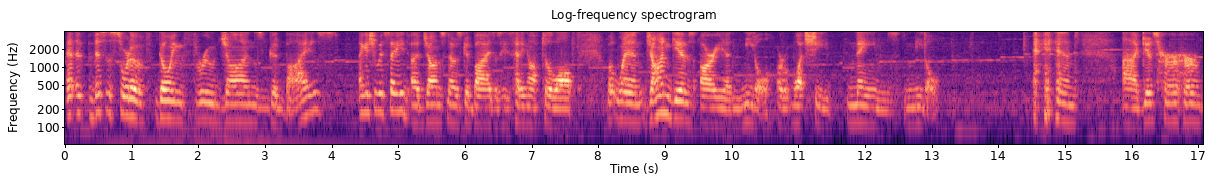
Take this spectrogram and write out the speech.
this is sort of going through Jon's goodbyes, I guess you would say. Uh, Jon Snow's goodbyes as he's heading off to the wall. But when Jon gives Arya Needle, or what she names Needle, and uh, gives her her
